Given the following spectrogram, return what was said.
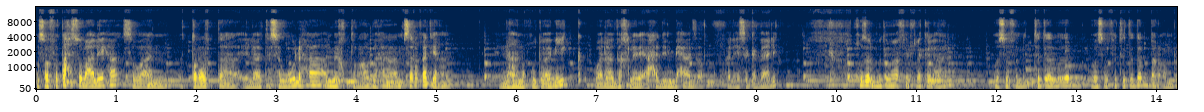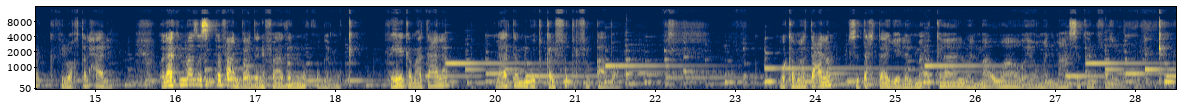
وسوف تحصل عليها سواء اضطررت إلى تسولها أم اقتراضها أم سرقتها؟ إنها نقود أبيك ولا دخل لأحد بهذا أليس كذلك؟ خذ المتوافر لك الآن وسوف تتدبر, وسوف تتدبر أمرك في الوقت الحالي. ولكن ماذا ستفعل بعد نفاذ النقود منك؟ فهي كما تعلم لا تنبت كالفطر في القابة وكما تعلم ستحتاج إلى المأكل والمأوى ويوما ما ستنفذ نقودك.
